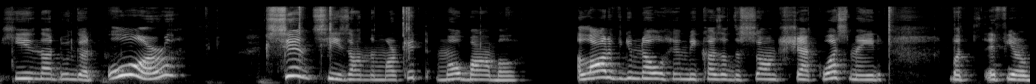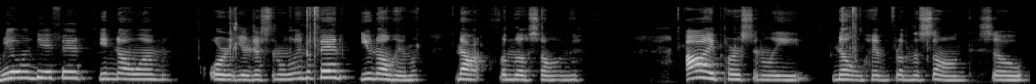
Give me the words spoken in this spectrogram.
he is not doing good. Or since he's on the market, Mo Bamba. A lot of you know him because of the song Sheck Wes made, but if you're a real NBA fan, you know him, or you're just an Orlando fan, you know him, not from the song. I personally know him from the song, so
